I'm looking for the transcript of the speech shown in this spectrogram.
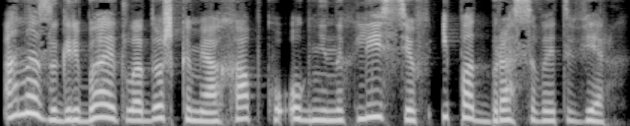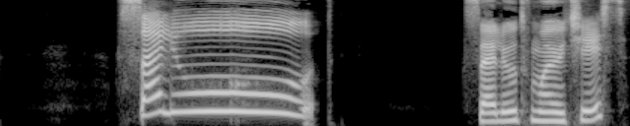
Она загребает ладошками охапку огненных листьев и подбрасывает вверх. «Салют!» «Салют в мою честь?»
